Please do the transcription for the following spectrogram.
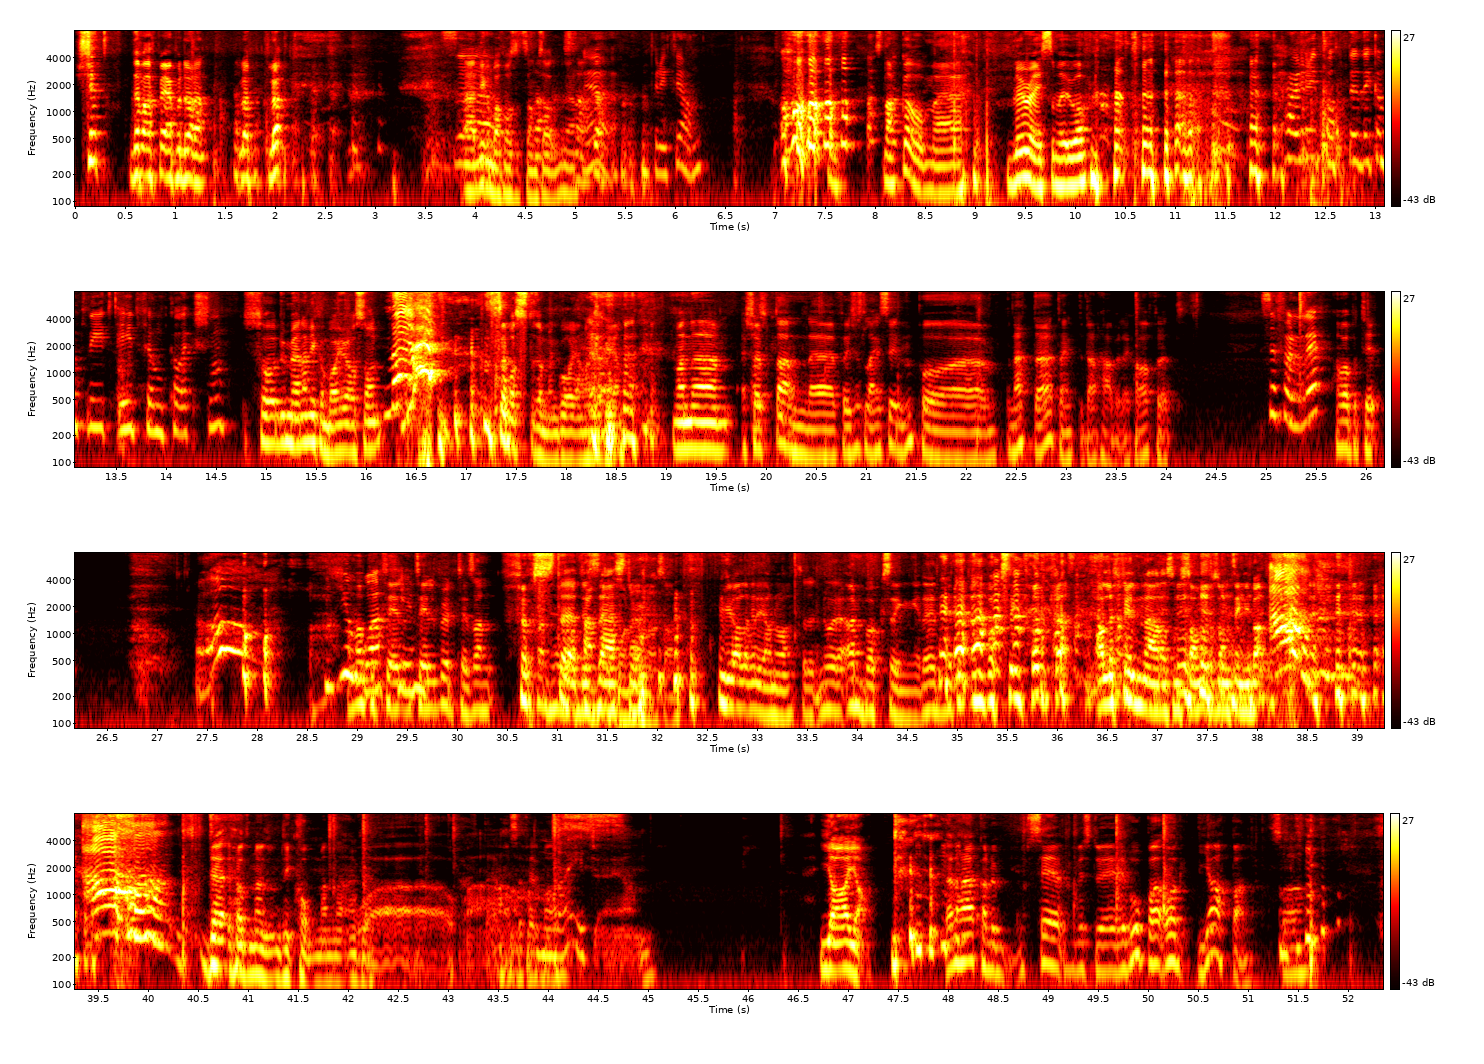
Shit! Det var FBI på døren! Løp! løp! Så, Nei, vi kan bare fortsette samtalen. Ja. ja, Drit i han. Snakker om uh, Blu-ray som er uåpnet. Harry Potter The Complete Eight Film Collection. Så du mener vi kan bare gjøre sånn Nei! så bare strømmen går gjennom. Men eh, Jeg kjøpte den eh, for ikke så lenge siden på, eh, på nettet. Tenkte den her vil jeg ha, for det. Selvfølgelig. han var på, til, Oh! han var på til, tilbud til sånn Første sånn disaster. sånt. vi er allerede i januar. Så det, nå er det unboxing. Det er et lite unboxing-podkast. Alle filmnerder som samler på sånne ting, de bare ah! Det hørte vi de kom, men. Wow. Det er masse filmer. Nice. Ja, ja. Denne her kan du se hvis du er i Europa og Japan. Så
